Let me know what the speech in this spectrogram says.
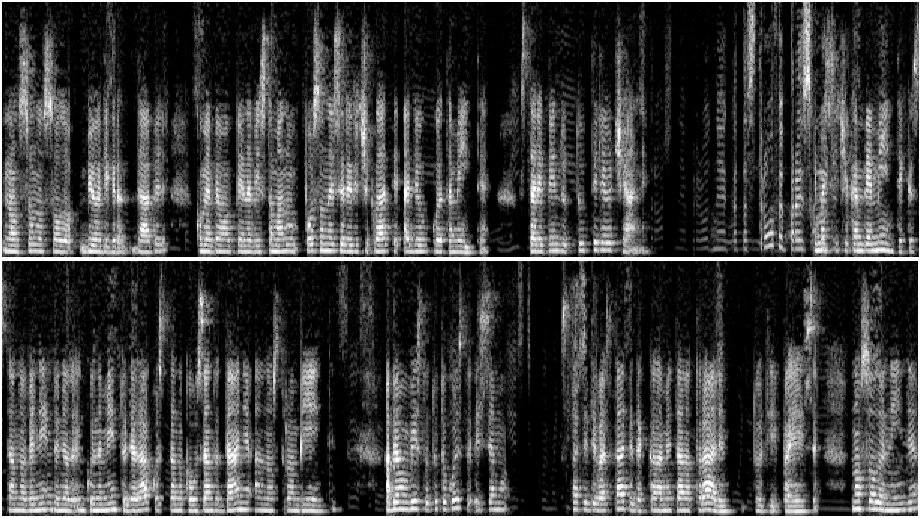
non sono solo biodegradabili, come abbiamo appena visto, ma non possono essere riciclate adeguatamente, sta riempendo tutti gli oceani. I massicci cambiamenti che stanno avvenendo nell'inquinamento dell'acqua stanno causando danni al nostro ambiente. Abbiamo visto tutto questo e siamo stati devastati da calamità naturali in tutti i paesi, non solo in India,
